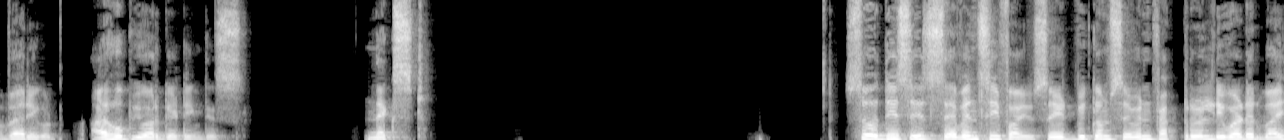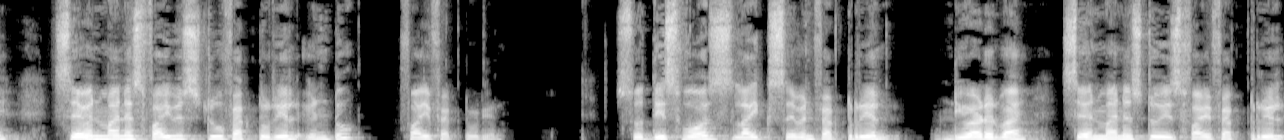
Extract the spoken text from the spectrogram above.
very good i hope you are getting this next so this is 7c5 so it becomes 7 factorial divided by 7 minus 5 is 2 factorial into 5 factorial so this was like 7 factorial divided by 7 minus 2 is 5 factorial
